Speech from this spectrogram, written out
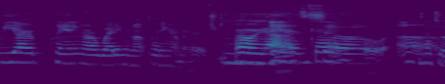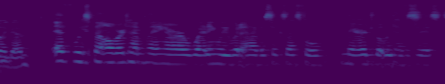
we are planning our wedding and not planning our marriage. Oh yeah, and that's good. so, um, Mm-hmm. That's really good. if we spent all of our time planning our wedding, we wouldn't have a successful marriage, but we'd have a, suc-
